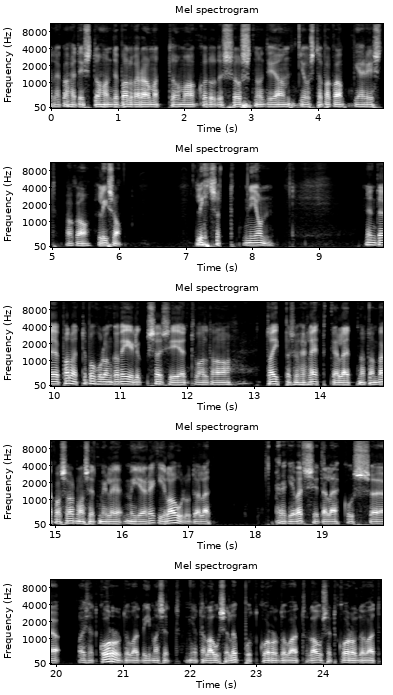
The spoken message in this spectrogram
üle kaheteist tuhande palveraamatu oma kodudesse ostnud ja joostab aga järjest aga lisa. lihtsalt nii on. Nende palvete puhul on ka veel üks asi, et Valdo taipas ühel hetkel, et nad on väga sarnased meile, meie regilauludele, regivärssidele, kus äh, asjad korduvad, viimased nii-öelda lause lõpud korduvad, laused korduvad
